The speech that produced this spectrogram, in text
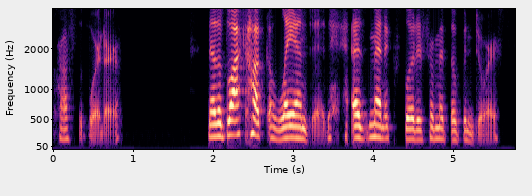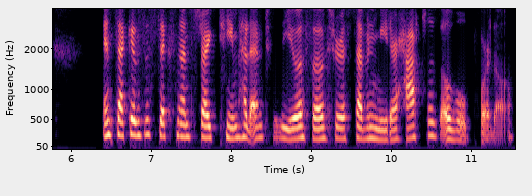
across the border. Now, the Black Hawk landed as men exploded from its open doors. In seconds, the six man strike team had entered the UFO through a seven meter hatchless oval portal.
